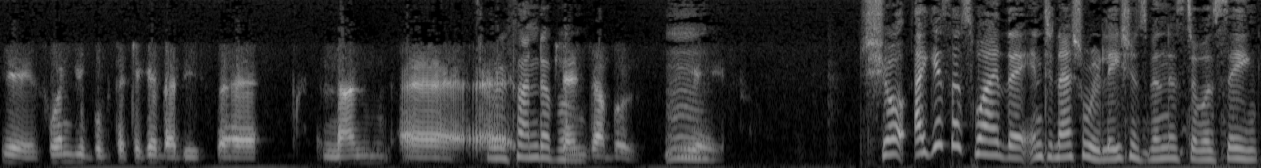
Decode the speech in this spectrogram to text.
yes when you book the ticket that is uh, non uh, Refundable. changeable. Yes. Sure. I guess that's why the international relations minister was saying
